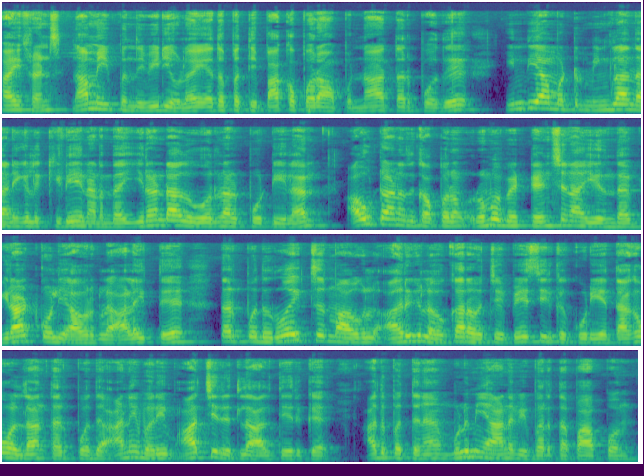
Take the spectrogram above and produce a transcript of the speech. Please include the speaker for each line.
Speaker 1: Hi friends நாம் இப்போ இந்த வீடியோவில் எதை பற்றி பார்க்க போகிறோம் அப்படின்னா தற்போது இந்தியா மற்றும் இங்கிலாந்து அணிகளுக்கு இடையே நடந்த இரண்டாவது ஒரு நாள் போட்டியில் அவுட் ஆனதுக்கப்புறம் ரொம்பவே டென்ஷனாக இருந்த விராட் கோலி அவர்களை அழைத்து தற்போது ரோஹித் சர்மா அவர்கள் அருகில் உட்கார வச்சு பேசியிருக்கக்கூடிய தகவல் தான் தற்போது அனைவரையும் ஆச்சரியத்தில் ஆழ்த்தியிருக்கு. அது பற்றின முழுமையான விவரத்தை பார்ப்போம்.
